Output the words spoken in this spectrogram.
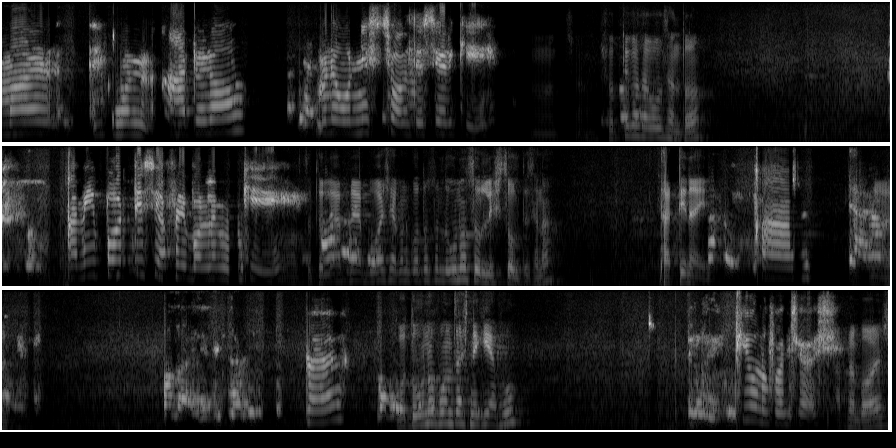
আমার এখন আঠেরো মানে উনিশ চলতেছে আর কি। আচ্ছা সত্যি কথা বলছেন তো? আমি পড়তেছি আপনি বললাম কি? আচ্ছা তাহলে আপনার বয়স এখন কত চলতে উনচল্লিশ চলতেছে না? থার্টি নাইন? আহ, হ্যাঁ? কত উনপঞ্চাশ নাকি আপু? কি উনপঞ্চাশ আপনার বয়স?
